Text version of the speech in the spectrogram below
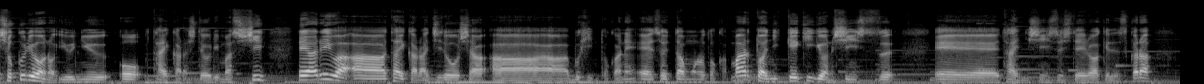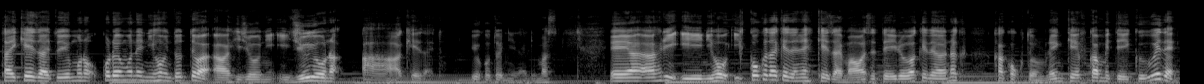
食料の輸入をタイからしておりますし、あるいは、タイから自動車部品とかね、そういったものとか、あ、あとは日系企業の進出、タイに進出しているわけですから、タイ経済というもの、これもね、日本にとっては非常に重要な経済ということになります。えやはり日本一国だけでね、経済回せているわけではなく、各国との連携を深めていく上で、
